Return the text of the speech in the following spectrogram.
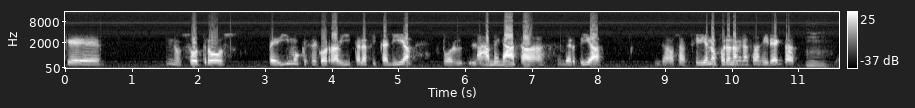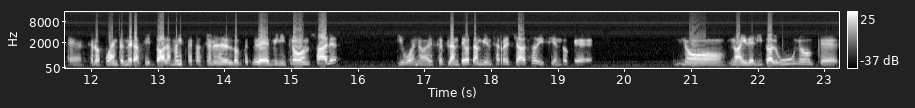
que nosotros pedimos que se corra vista a la Fiscalía por las amenazas vertidas. O sea, si bien no fueron amenazas directas, mm. eh, se los puede entender así todas las manifestaciones del, del ministro González. Y bueno, ese planteo también se rechaza diciendo que no, no hay delito alguno, que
